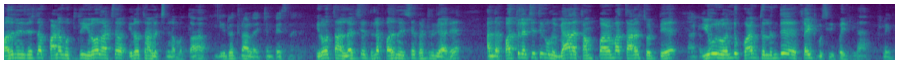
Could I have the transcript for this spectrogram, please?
பதினஞ்சு லட்சம் பணம் கொடுத்துட்டு இருபது லட்சம் இருபத்தி நாலு லட்சங்களா மொத்தம்? இருபத்தி நாலு லட்சம் பேசினது இருபத்தாலு லட்சத்துல பதினஞ்சு லட்சம் கட்டிருக்காரு. அந்த பத்து லட்சத்துக்கு உனக்கு வேலை கம்பார்மா தரேன்னு சொல்லிட்டு இவர் வந்து கோயம்புத்தூர்ல இருந்து ஃப்ளைட் பிடிச்சி போயிருக்கீங்களா? ஃப்ளைட்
